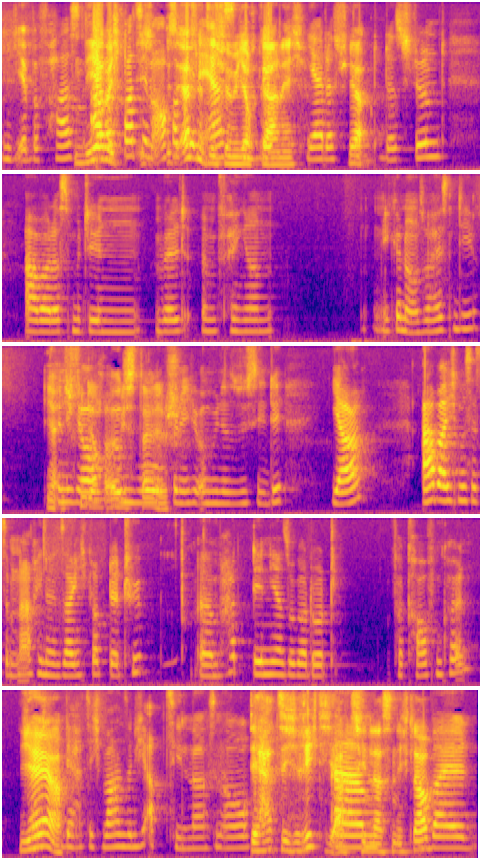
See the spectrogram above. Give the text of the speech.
mit ihr befasst. Nee, aber ich- trotzdem ich- auch es auf öffnet den sich für mich auch gar nicht. Ja, das Ja. stimmt, das stimmt. Aber das mit den Weltempfängern, genau, so heißen die. Ja, finde ich ich, finde auch, auch irgendwie irgendwo, stylisch. finde ich irgendwie eine süße Idee. Ja, aber ich muss jetzt im Nachhinein sagen, ich glaube, der Typ ähm, hat den ja sogar dort verkaufen können. Ja, ja. Der hat sich wahnsinnig abziehen lassen auch. Der hat sich richtig abziehen Ähm, lassen. Ich glaube, Weil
